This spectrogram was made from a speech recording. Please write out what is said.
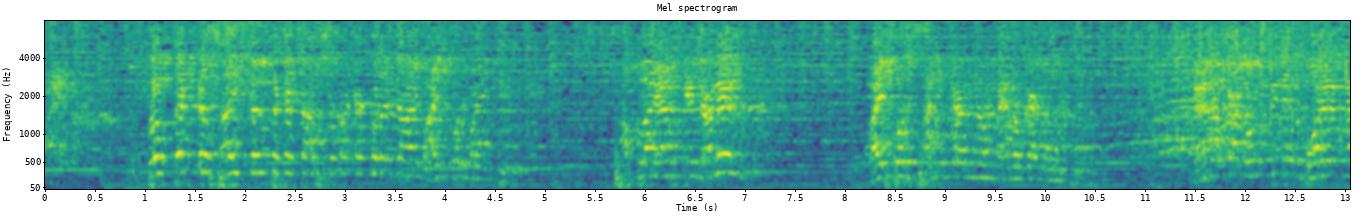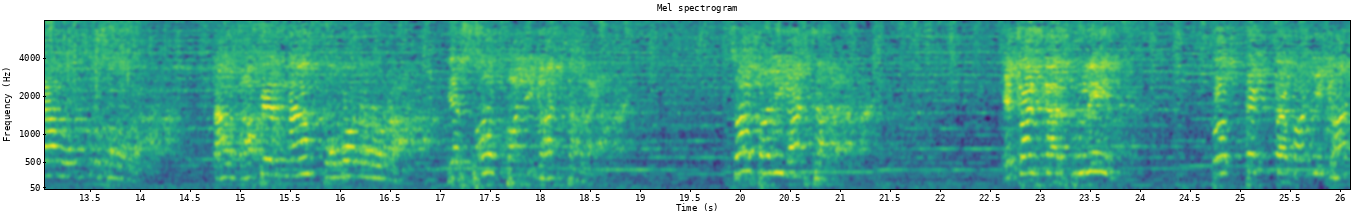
হয় না। প্রত্যেকটা সাইকেল থেকে চারশো টাকা করে যায় ভাইপোর বাড়িতে। সাপ্লায়ারকে জানেন? ভাইপোর শালিকার নাম মেনকা গৌতম মেনকা গৌতমের বরের নাম অঙ্কুশ তার বাপের নাম পবন অরোরা যে সব বালিঘাট চালায়। সব বালিঘাট চালায়। এখানকার পুলিশ প্রত্যেকটা বালিঘাট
